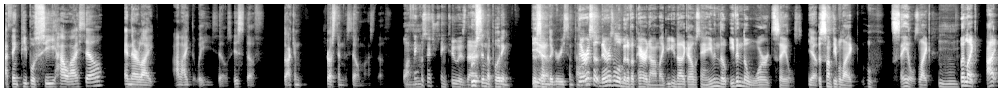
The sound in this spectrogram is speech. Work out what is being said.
I think people see how I sell and they're like, I like the way he sells his stuff. So I can trust him to sell my stuff. Well, I think what's interesting too is that Proof's in the pudding to Yeah. some degree sometimes. there is a there is a little bit of a paradigm, like you know, like I was saying, even though even the word sales, Yeah. to some people like ooh, sales, like, Mm-hmm. but like I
